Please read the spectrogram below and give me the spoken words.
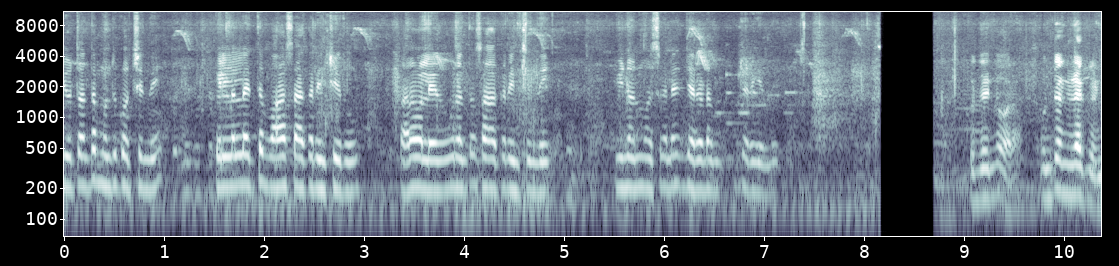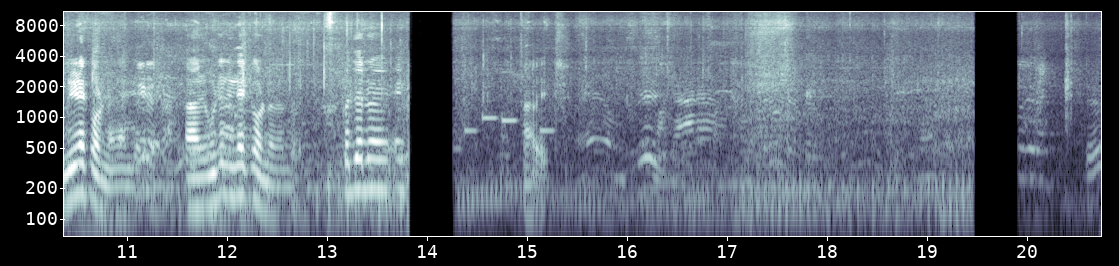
యూత్ అంతా ముందుకు వచ్చింది పిల్లలు అయితే బాగా సహకరించారు పర్వాలేదు ఊరంతా సహకరించింది. యూనానిమస్గానే జరగడం జరిగింది. కొద్దిగా ఉంటే నీడక నీడక ఉండదు అందరూ. ఉంటే నీడక ఉండదు కొంచెం నువ్వు- ఆ, రైట్. రోడ్లు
